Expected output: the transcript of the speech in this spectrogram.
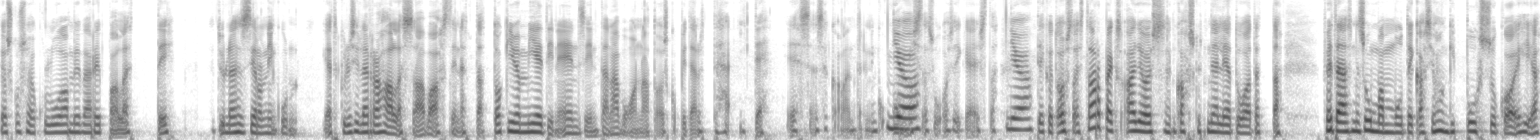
joskus on joku luomiväripaletti. Et yleensä siellä on niin kuin, että kyllä sille rahalle saa vastin, että toki mä mietin ensin tänä vuonna, että olisiko pitänyt tehdä itse Essence-kalenteri niin kuin Joo. omista suosikeista. Tiedätkö, että ostaisi tarpeeksi ajoissa sen 24 tuotetta, vetäisi ne summan mutikas johonkin pussukoihin ja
